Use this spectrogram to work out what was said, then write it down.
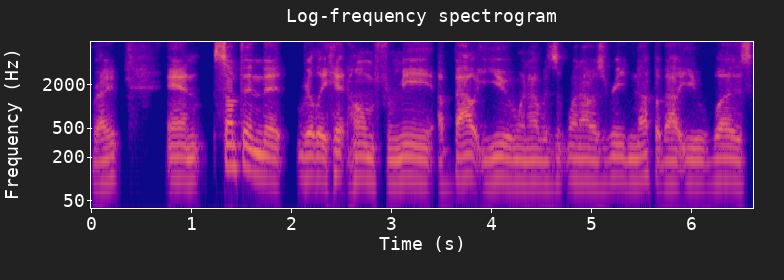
right? And something that really hit home for me about you when I was when I was reading up about you was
